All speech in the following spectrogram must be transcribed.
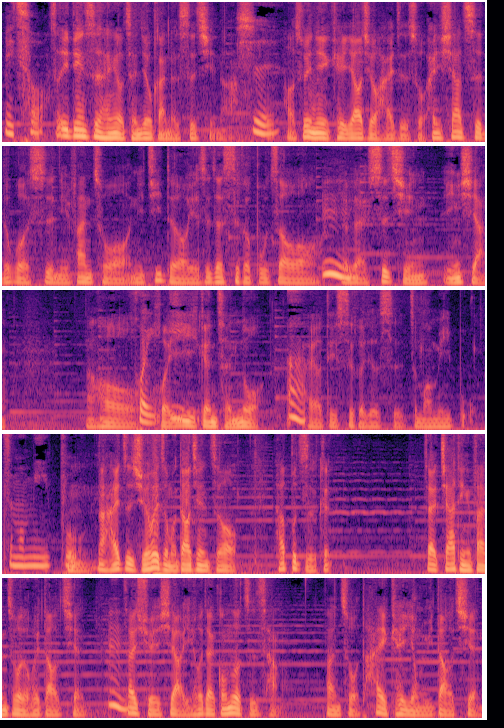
没错，这一定是很有成就感的事情啊。是。好，所以你也可以要求孩子说：“哎，下次如果是你犯错，你记得哦，也是这四个步骤哦，嗯，对不对？事情影响。”然后回忆。跟承诺，嗯，还有第四个就是怎么弥补，怎么弥补？嗯，那孩子学会怎么道歉之后，他不止跟在家庭犯错的会道歉，嗯，在学校以后在工作职场犯错，他也可以勇于道歉，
